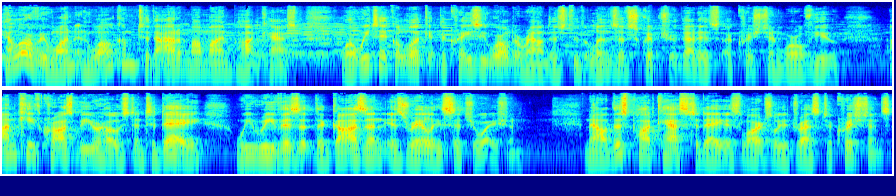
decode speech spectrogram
Hello, everyone, and welcome to the Out of My Mind podcast, where we take a look at the crazy world around us through the lens of Scripture, that is, a Christian worldview. I'm Keith Crosby, your host, and today we revisit the Gazan Israeli situation. Now, this podcast today is largely addressed to Christians.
